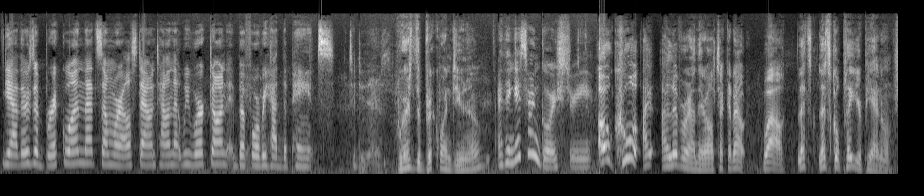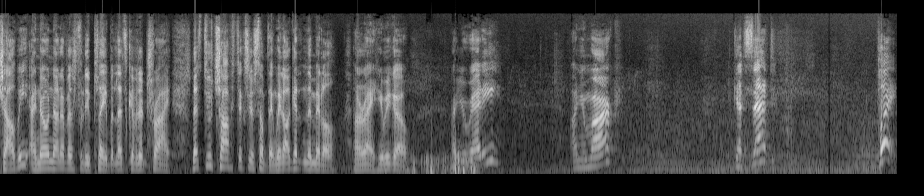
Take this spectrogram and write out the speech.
Yeah, there's a brick one that's somewhere else downtown that we worked on before we had the paints to do this. Where's the brick one? Do you know? I think it's on Gore Street. Oh, cool! I, I live around there. I'll check it out. Wow, let's let's go play your piano, shall we? I know none of us really play, but let's give it a try. Let's do chopsticks or something. Wait, I'll get in the middle. All right, here we go. Are you ready? On your mark. Get set. Play.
